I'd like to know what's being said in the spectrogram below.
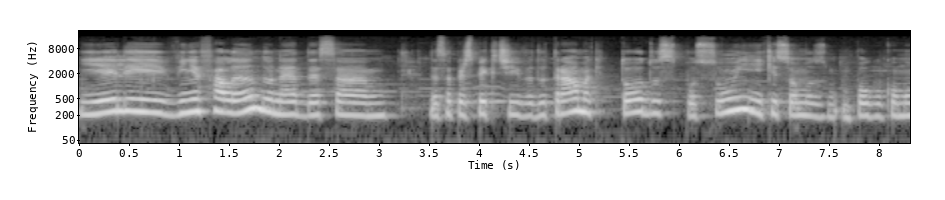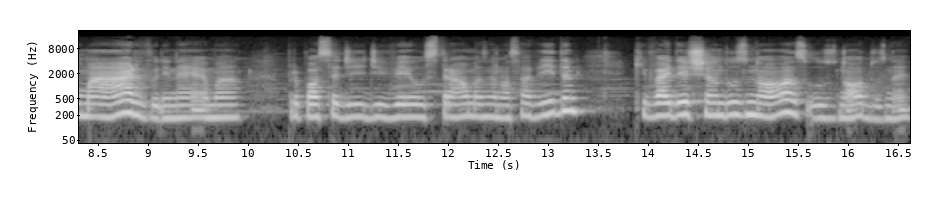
E ele vinha falando né, dessa, dessa perspectiva do trauma que todos possuem e que somos um pouco como uma árvore, né? É uma proposta de, de ver os traumas na nossa vida que vai deixando os nós, os nodos, né?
